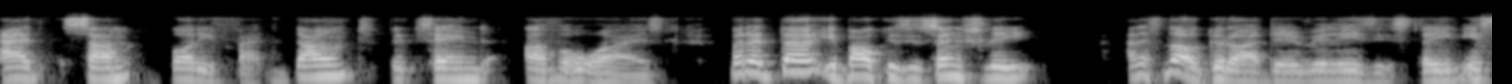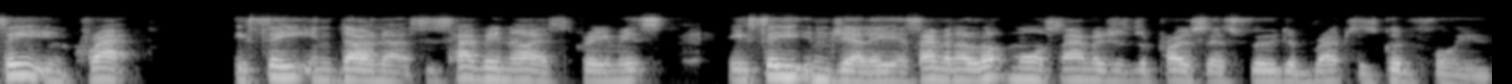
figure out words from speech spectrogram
add some body fat. Don't pretend otherwise. But a dirty bulk is essentially, and it's not a good idea, really, is it, Steve? It's eating crap. It's eating donuts. It's having ice cream. It's it's eating jelly. It's having a lot more sandwiches of processed food than perhaps is good for you.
